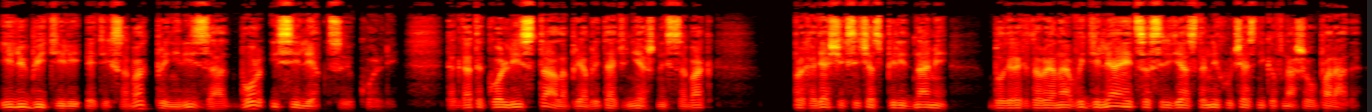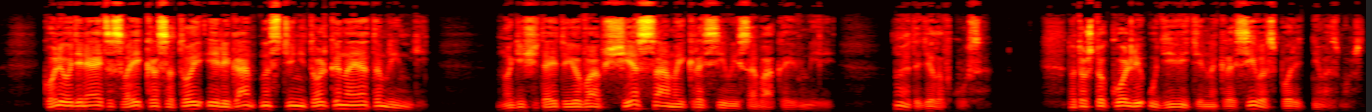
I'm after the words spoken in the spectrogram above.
и любители этих собак принялись за отбор и селекцию Колли. Тогда-то Колли и стала приобретать внешность собак, проходящих сейчас перед нами, благодаря которой она выделяется среди остальных участников нашего парада. Колли выделяется своей красотой и элегантностью не только на этом ринге. Многие считают ее вообще самой красивой собакой в мире. Но это дело вкуса. Но то, что Колли удивительно красиво, спорить невозможно.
